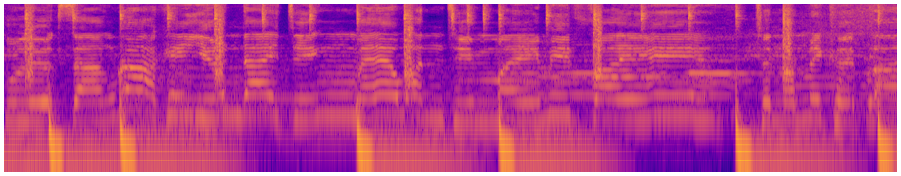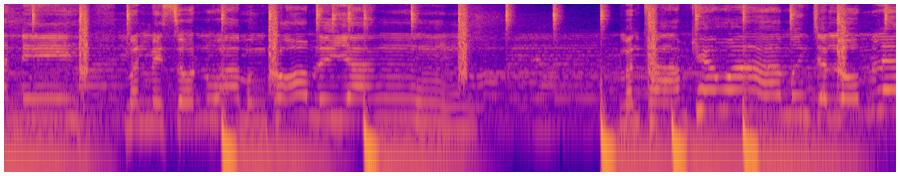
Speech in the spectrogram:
กูเลือกสร้างรากให้ยืนได้จริง แม้วันที่ไม่มีไฟถนนนไม่เคยปลาณีมันไม่สนว่ามึงพร้อมหรือยัง มันถามแค่ว่ามึงจะล้มและ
